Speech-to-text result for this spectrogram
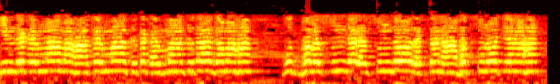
इन्द्रकर्मा महाकर्मा कृतकर्मा कृतागमः। उद्भवः सुन्दरः सुन्दो रक्तनाभः सुलोचनः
